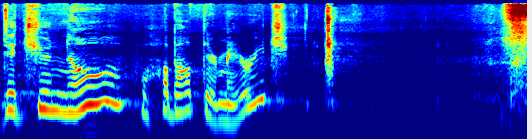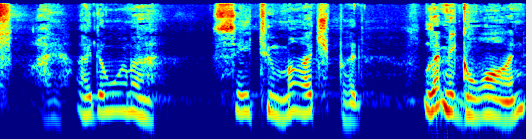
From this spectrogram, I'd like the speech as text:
Did you know about their marriage? I, I don't want to say too much, but let me go on.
